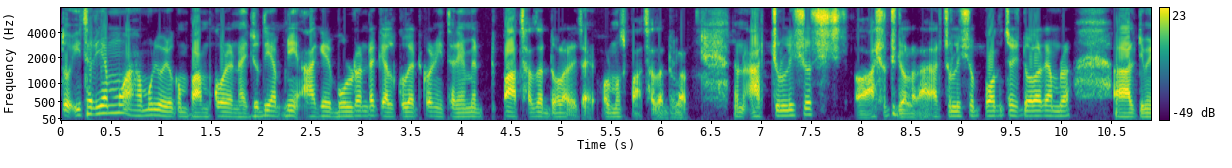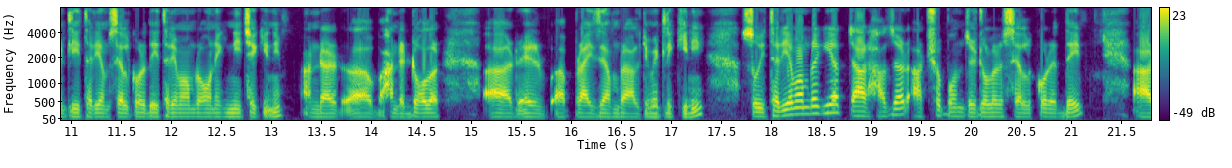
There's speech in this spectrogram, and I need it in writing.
তো ইথারিয়ামও আহামরি ওইরকম পাম্প করে নাই। যদি আপনি আগের বোল্ডানটা ক্যালকুলেট করেন, ইথারিয়ামের পাঁচ হাজার ডলারে যায় অলমোস্ট পাঁচ হাজার ডলার যেমন আটচল্লিশশো আষট্টি ডলার আটচল্লিশশো পঞ্চাশ ডলারে আমরা আলটিমেটলি ইথারিয়াম সেল করে দিই। ইথারিয়াম আমরা অনেক নিচে কিনি আন্ডার হান্ড্রেড ডলার আর এর প্রাইসে আমরা আলটিমেটলি কিনি। সো ইথারিয়াম আমরা গিয়া চার হাজার আটশো পঞ্চাশ ডলারে সেল করে দেই। আর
